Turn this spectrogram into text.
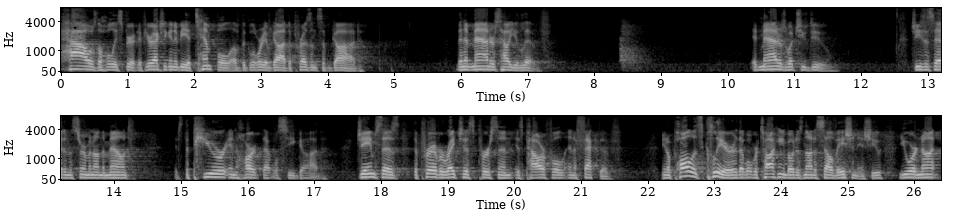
house the Holy Spirit, if you're actually going to be a temple of the glory of God, the presence of God, then it matters how you live. It matters what you do. Jesus said in the Sermon on the Mount, it's the pure in heart that will see God. James says the prayer of a righteous person is powerful and effective. You know, Paul is clear that what we're talking about is not a salvation issue. You are not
